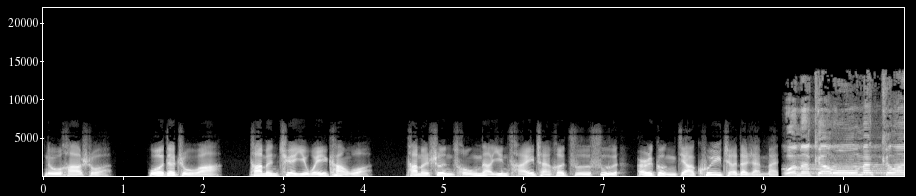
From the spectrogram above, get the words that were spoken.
努哈说：“我的主啊，他们却已违抗我。”他们顺从那因财产和子嗣而更加亏折的人们。 ومكروا مكرا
